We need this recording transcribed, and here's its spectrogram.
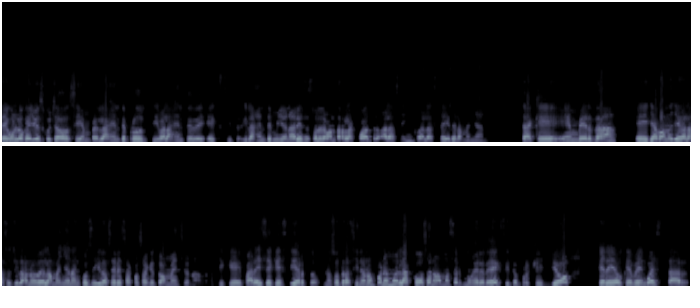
según lo que yo he escuchado siempre, la gente productiva, la gente de éxito y la gente millonaria se suele levantar a las 4, a las 5, a las 6 de la mañana. O sea que en verdad, eh, ya cuando llega a las 8 y las 9 de la mañana han conseguido hacer esa cosa que tú has mencionado. Así que parece que es cierto. Nosotras, si no nos ponemos en la cosa, no vamos a ser mujeres de éxito, porque yo creo que vengo a estar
